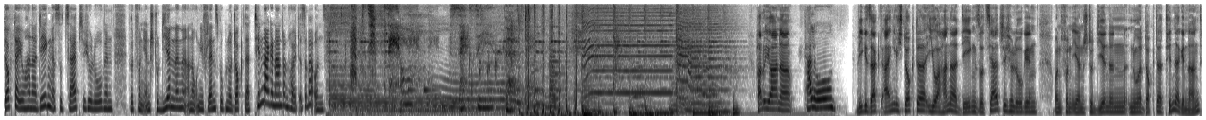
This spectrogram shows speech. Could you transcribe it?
Dr. Johanna Degen ist Sozialpsychologin, wird von ihren Studierenden an der Uni Flensburg nur Dr. Tinder genannt und heute ist sie bei uns. Ab 17. Sexy Thursday. Hallo Johanna. Hallo. Wie gesagt, eigentlich Dr. Johanna Degen, Sozialpsychologin und von ihren Studierenden nur Dr. Tinder genannt.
